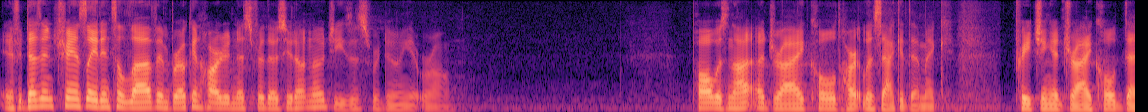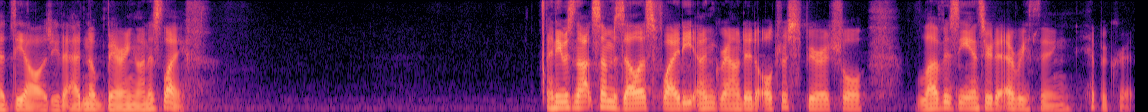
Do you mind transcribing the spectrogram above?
And if it doesn't translate into love and brokenheartedness for those who don't know Jesus, we're doing it wrong. Paul was not a dry, cold, heartless academic preaching a dry, cold, dead theology that had no bearing on his life. And he was not some zealous, flighty, ungrounded, ultra spiritual, love is the answer to everything hypocrite.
